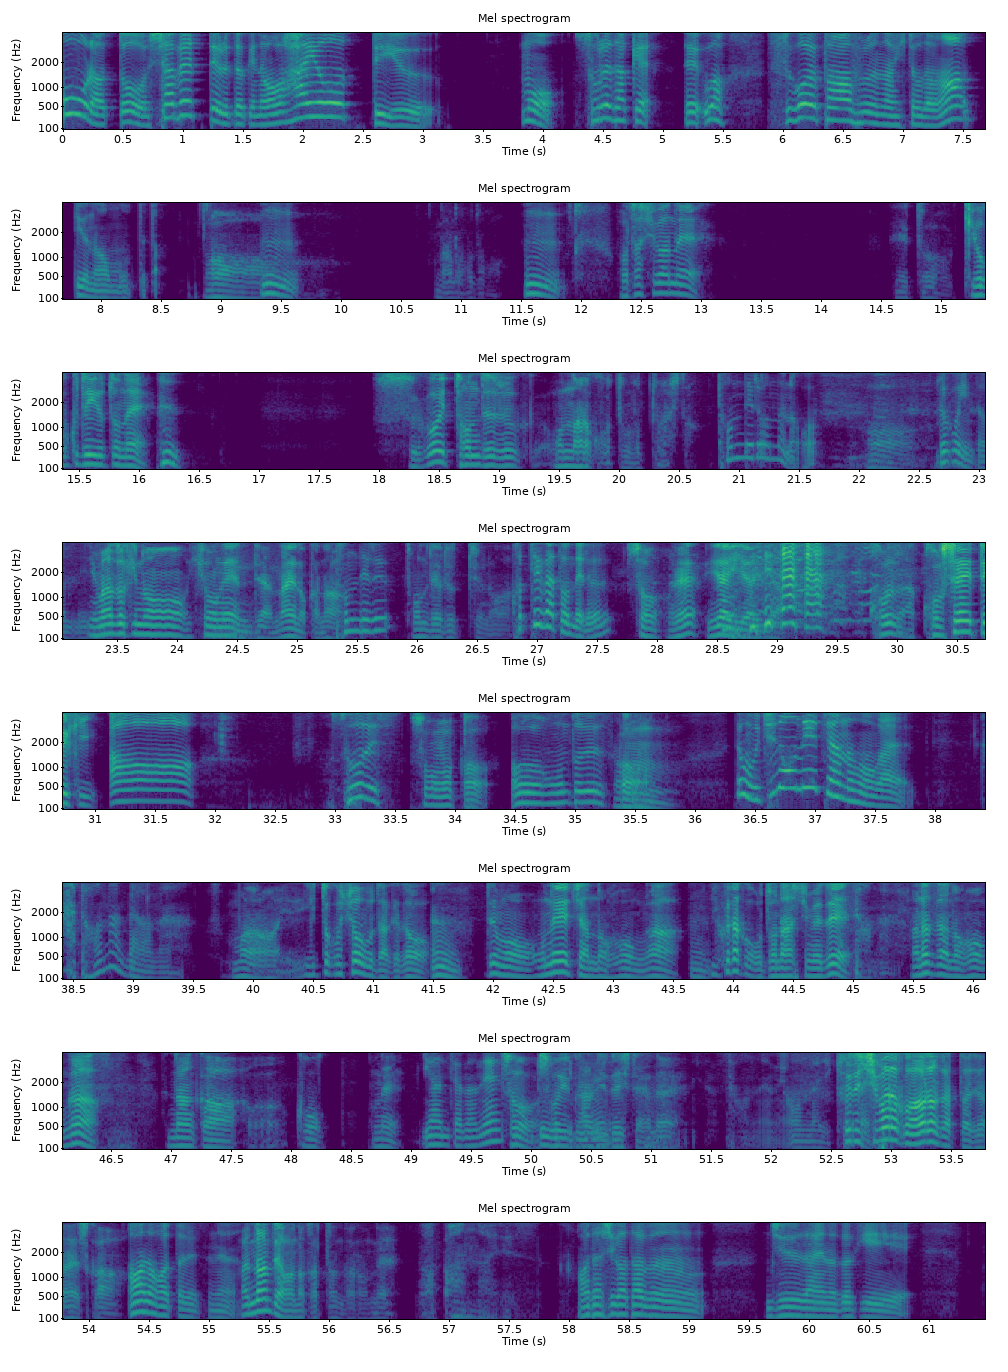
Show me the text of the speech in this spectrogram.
オーラと喋ってる時の「おはよう」っていうもうそれだけ。でうわすごいパワフルな人だなっていうのは思ってた。ああ、うん。なるほど。うん。私はね、えっ、と記憶で言うとねうん、すごい飛んでる女の子と思ってました。飛んでる女の子？うん。どこに飛んでる？今時の表現じゃないのかな。飛んでる？飛んでるっていうのは。こ。っちが飛んでる？そう。え？いやいやいや こ個性的。ああそうです。そう思った。かああ本当ですか、うん。でもうちのお姉ちゃんの方があどうなんだろうな。まあいいとこ勝負だけど、うん。でもお姉ちゃんの方がうん。いくらかおとなしめで、そうなのよ。あなたの方がなんかこうね。やんちゃなねそうね。そういう感じでしたよね。同じそれでしばらく会わなかったじゃないですか。合わなかったですね。あれなんで会わなかったんだろうね。わかんないです。私が多分10代の時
